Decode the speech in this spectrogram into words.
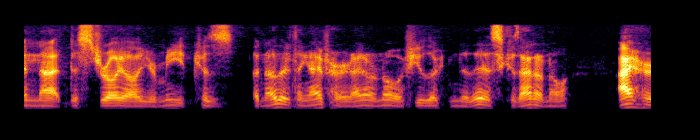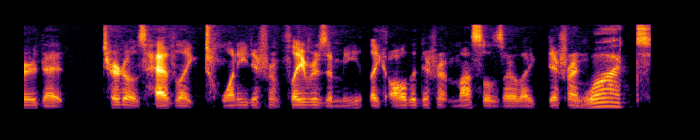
and not destroy all your meat. Because another thing I've heard, I don't know if you looked into this, because I don't know. I heard that turtles have like 20 different flavors of meat. Like all the different muscles are like different. What?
